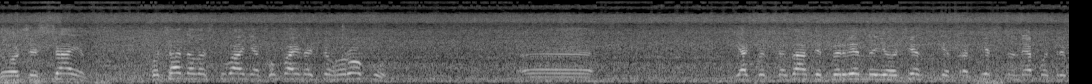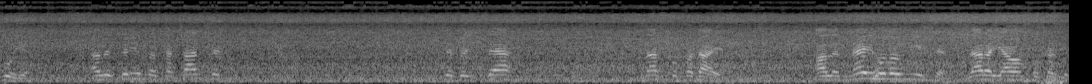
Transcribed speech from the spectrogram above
доочищаємо. Хоча налаштування комбайна цього року, е, як би сказати, первинної очистки практично не потребує. Але все рівно качанчик, стебельце в нас попадає. Але найголовніше, зараз я вам покажу.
